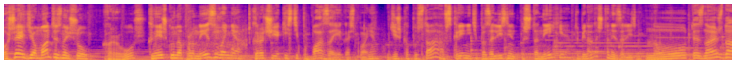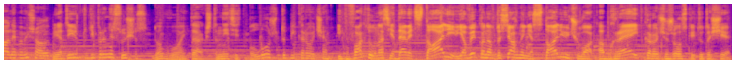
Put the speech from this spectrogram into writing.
А ще я діаманти знайшов. Хорош. Книжку на пронизування. Коротше, якийсь, типу, база якась, поняв? Діжка пуста, а в скрині, типу, залізні штани є. Тобі треба штани залізні? Ну, ти знаєш, да, не помішали. Я тобі тоді принесу щас. Давай. Так, штаниці положу тобі, коротше. І по факту у нас є 9 сталі. Я виконав досягнення сталію, чувак. Апгрейд, коротше, жорсткий тут ще.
